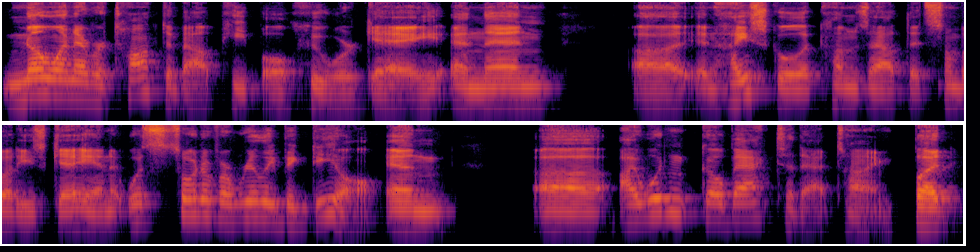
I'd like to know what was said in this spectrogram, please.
no one ever talked about people who were gay and then uh, in high school, it comes out that somebody's gay, and it was sort of a really big deal. And uh, I wouldn't go back to that time, but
